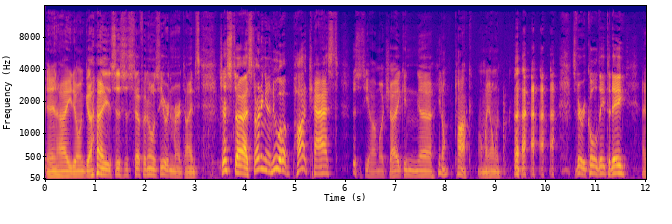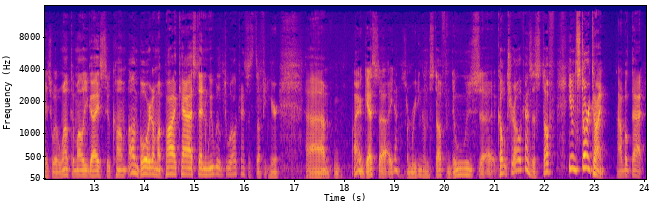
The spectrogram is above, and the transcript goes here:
And how you doing, guys? This is Stefanos here in the Maritimes. Just uh, starting a new uh, podcast just to see how much I can, uh, you know, talk on my own. it's a very cold day today. I just will welcome all you guys to come on board on my podcast, and we will do all kinds of stuff in here. Um, I guess, uh, yeah, some reading some stuff, news, uh, culture, all kinds of stuff. Even story time. How about that?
